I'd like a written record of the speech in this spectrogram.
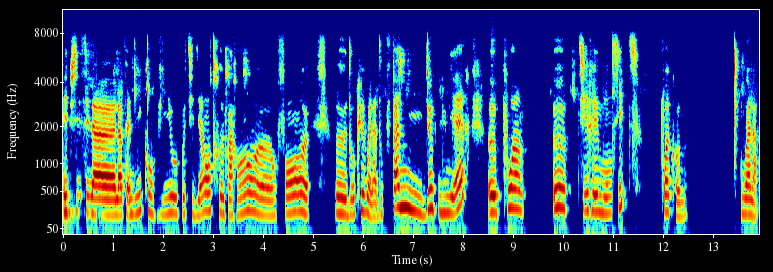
Et puis c'est la, la famille qu'on vit au quotidien entre parents, euh, enfants. Euh, donc voilà, donc famille de lumière, point e-mon site.com. Voilà.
